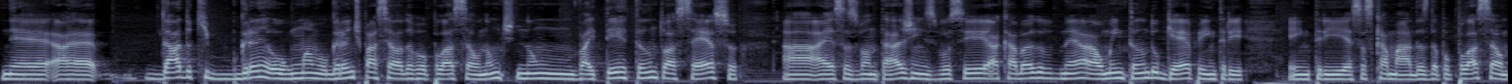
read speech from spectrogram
né? dado que gran- uma grande parcela da população não, não vai ter tanto acesso a, a essas vantagens, você acaba né, aumentando o gap entre, entre essas camadas da população.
